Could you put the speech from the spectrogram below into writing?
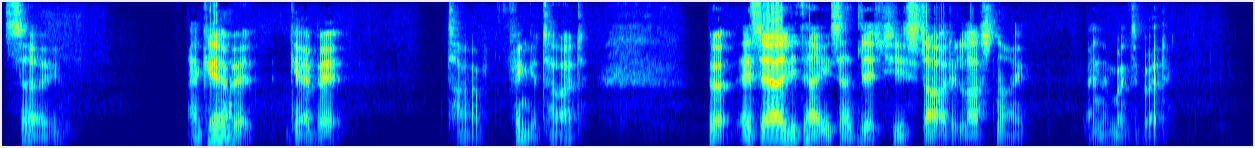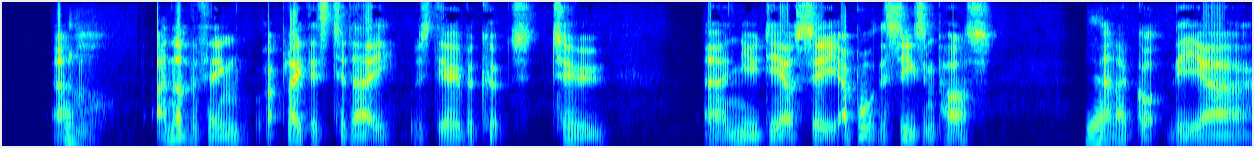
So I get a bit get a bit finger tired. But it's early days. I literally started it last night and then went to bed. Um, another thing, I played this today, was the Overcooked 2 uh, new DLC. I bought the season pass Yeah. and I got the uh,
